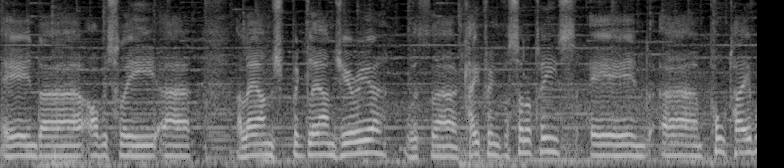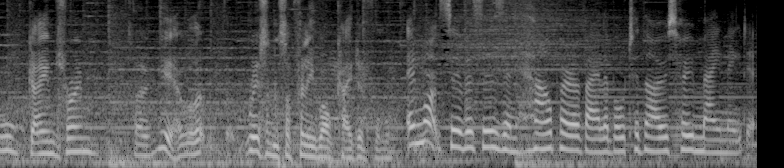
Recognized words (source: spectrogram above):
and uh, obviously uh, a lounge, big lounge area with uh, catering facilities and um, pool table, games room. So yeah, well, the residents are fairly well catered for. And what services and help are available to those who may need it?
